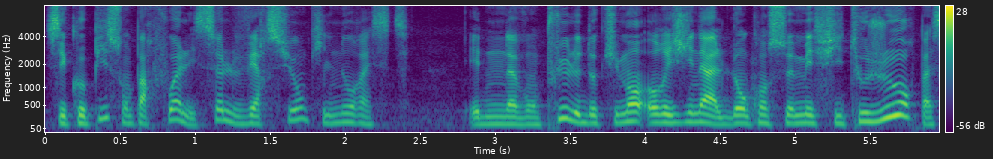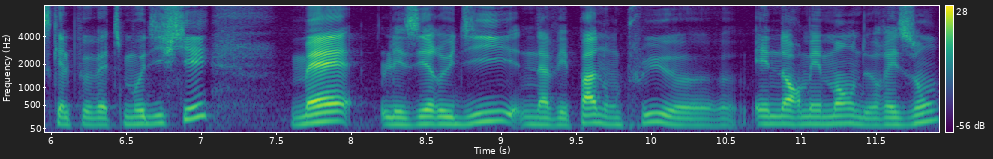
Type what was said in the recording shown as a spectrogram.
ces copies sont parfois les seules versions qu'il nous reste. Et nous n'avons plus le document original. Donc on se méfie toujours parce qu'elles peuvent être modifiées, mais les érudits n'avaient pas non plus euh, énormément de raisons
